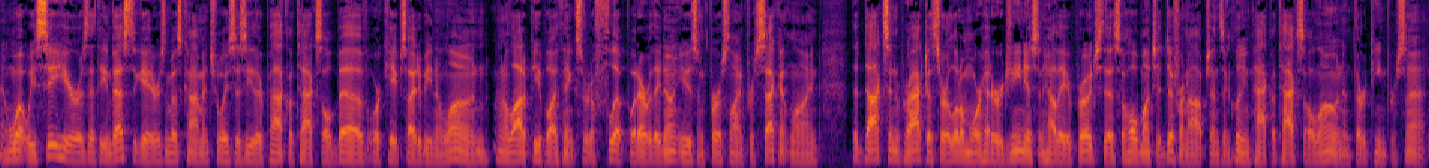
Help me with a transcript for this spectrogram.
And what we see here is that the investigators, the most common choice is either paclitaxel bev or capecitabine alone. And a lot of people, I think, sort of flip whatever they don't use in first line for second line. The docs in practice are a little more heterogeneous in how they approach this, a whole bunch of different options, including paclitaxel alone and 13%.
